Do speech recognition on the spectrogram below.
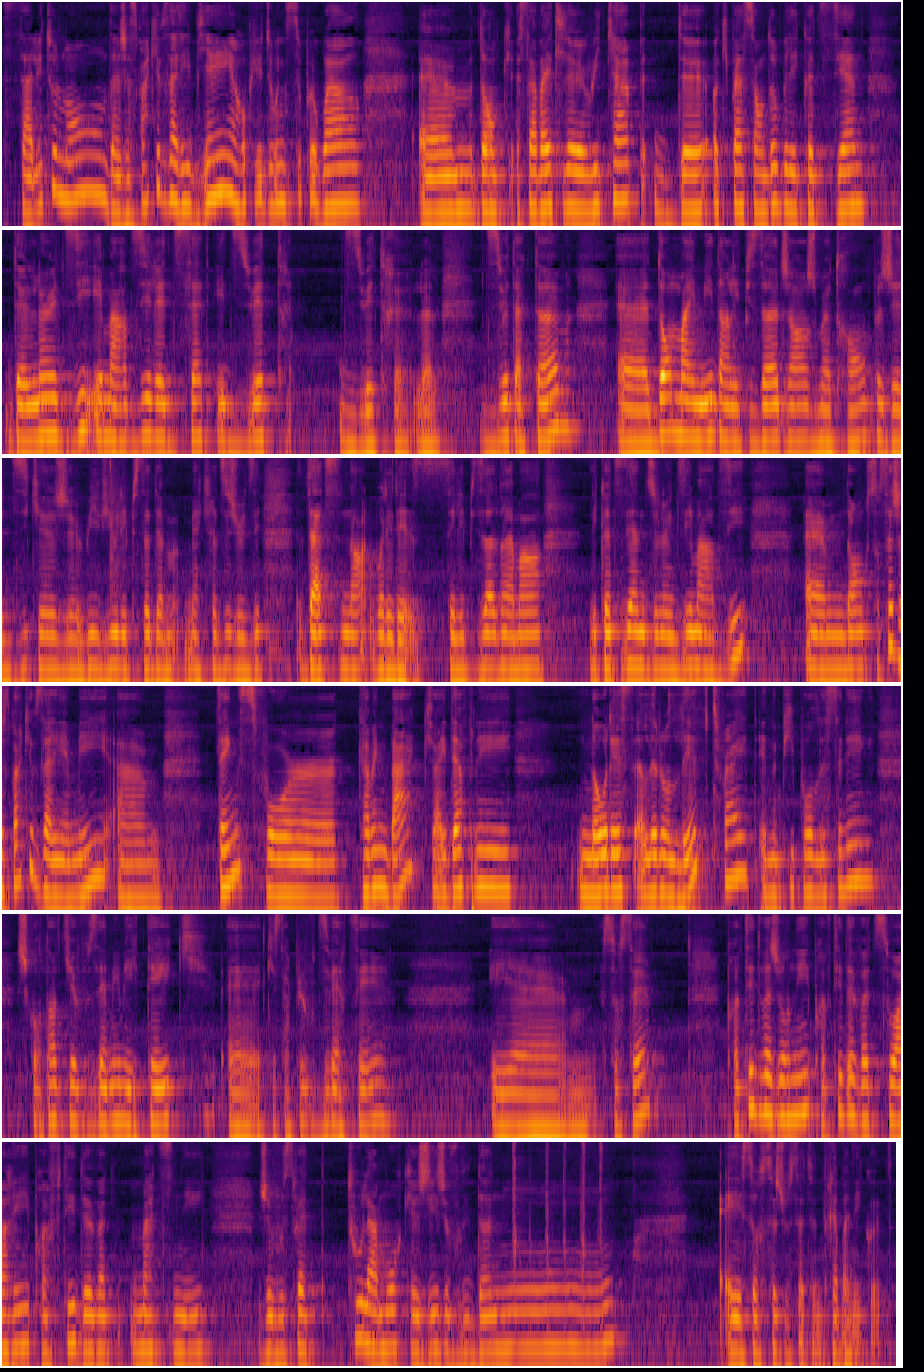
Salut tout le monde, j'espère que vous allez bien. I hope you're doing super well. Euh, donc, ça va être le recap de Occupation double et quotidienne de lundi et mardi le 17 et 18, 18, lol, 18 octobre. Euh, don't mind me dans l'épisode, genre je me trompe, je dis que je review l'épisode de mercredi, jeudi. That's not what it is. C'est l'épisode vraiment, les quotidiennes du lundi et mardi. Euh, donc, sur ça, j'espère que vous allez aimer. Thanks for coming back. I definitely noticed a little lift, right, in the people listening. Je suis contente que vous aimez mes takes, euh, que ça peut vous divertir. Et euh, sur ce, profitez de votre journée, profitez de votre soirée, profitez de votre matinée. Je vous souhaite tout l'amour que j'ai, je vous le donne. Et sur ce, je vous souhaite une très bonne écoute.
